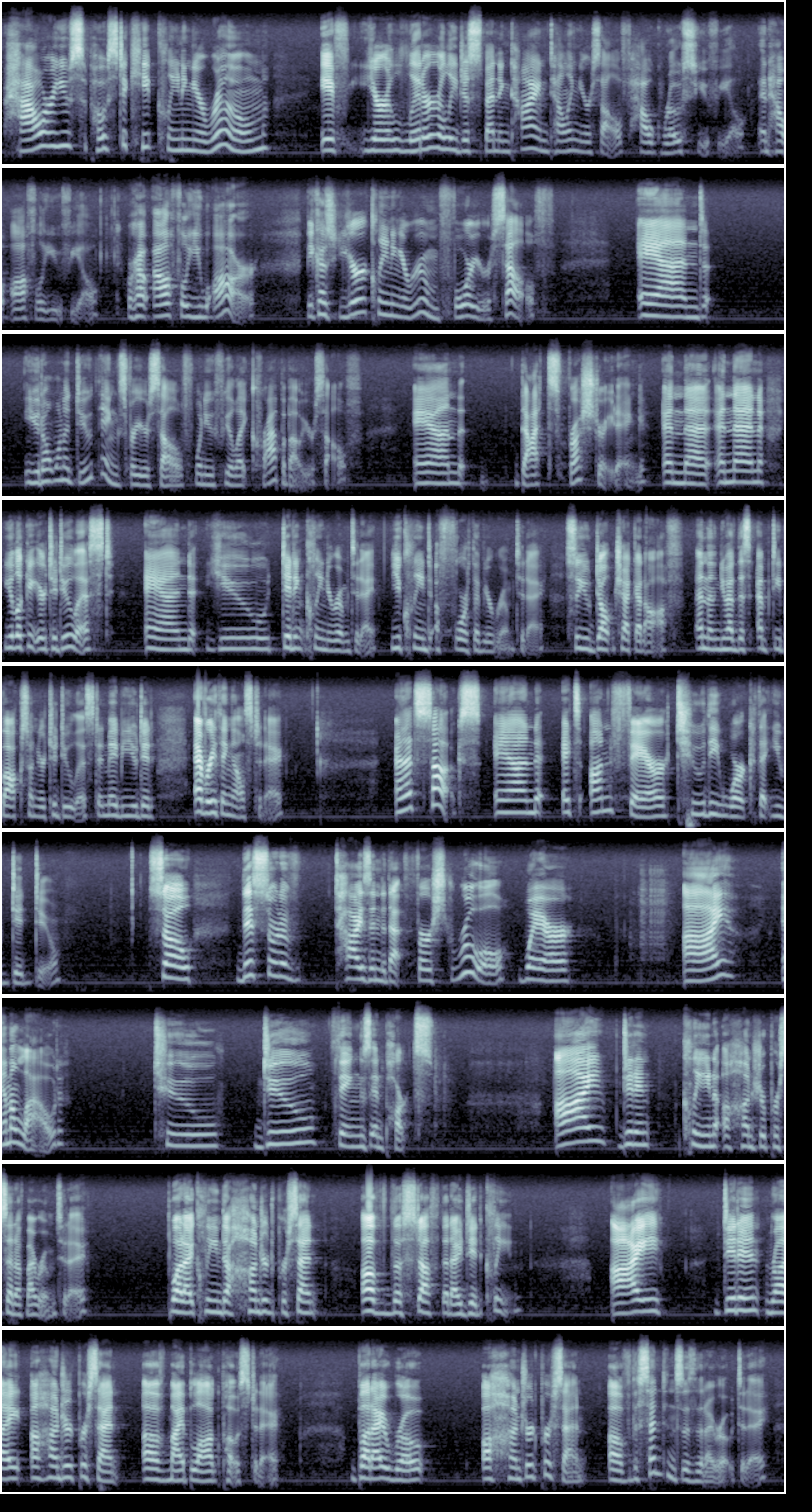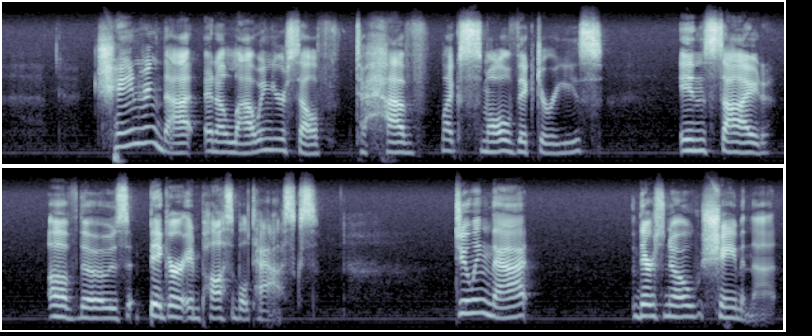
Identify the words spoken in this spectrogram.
how are you supposed to keep cleaning your room if you're literally just spending time telling yourself how gross you feel and how awful you feel or how awful you are because you're cleaning your room for yourself and you don't want to do things for yourself when you feel like crap about yourself and that's frustrating and then and then you look at your to-do list and you didn't clean your room today you cleaned a fourth of your room today so you don't check it off. And then you have this empty box on your to do list, and maybe you did everything else today. And that sucks. And it's unfair to the work that you did do. So this sort of ties into that first rule where I am allowed to do things in parts. I didn't clean 100% of my room today, but I cleaned 100% of the stuff that I did clean. I didn't write 100% of my blog post today, but I wrote 100% of the sentences that I wrote today. Changing that and allowing yourself to have like small victories inside of those bigger impossible tasks. Doing that, there's no shame in that.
